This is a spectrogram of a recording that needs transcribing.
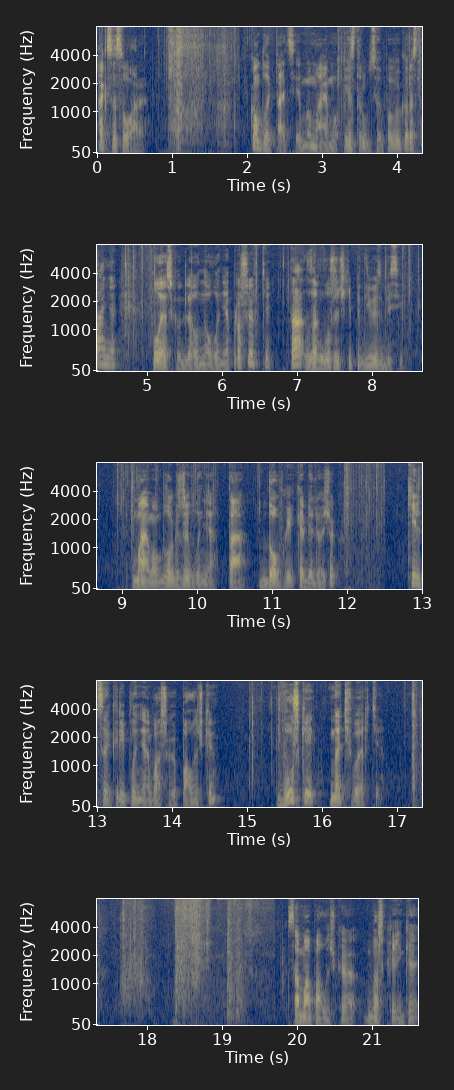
аксесуари. В комплектації ми маємо інструкцію по використанню, флешку для оновлення прошивки та заглушечки під USB-C. Маємо блок живлення та довгий кабельочок, кільце кріплення вашої палички, вушки на чверті. Сама паличка важкенька,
